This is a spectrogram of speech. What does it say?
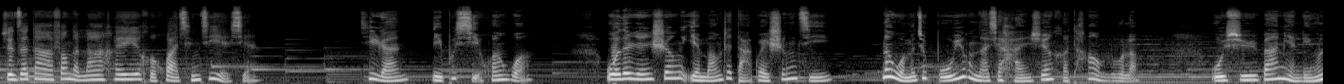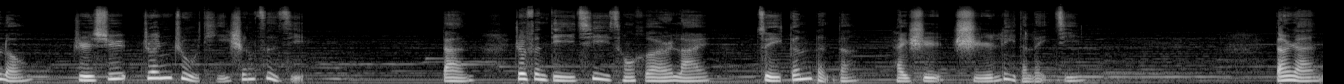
选择大方的拉黑和划清界限。既然你不喜欢我，我的人生也忙着打怪升级。那我们就不用那些寒暄和套路了，无需八面玲珑，只需专注提升自己。但这份底气从何而来？最根本的还是实力的累积。当然，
